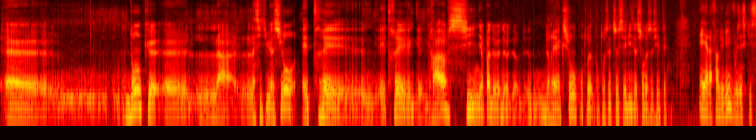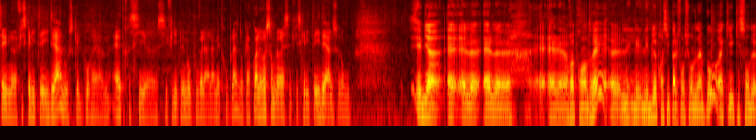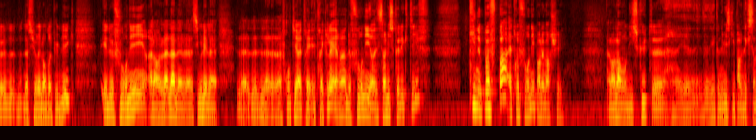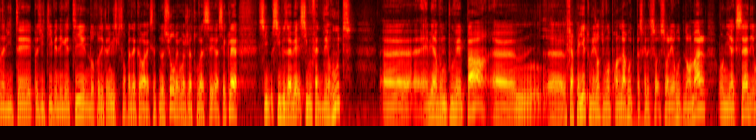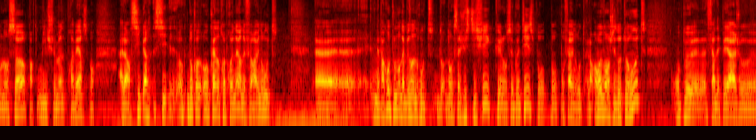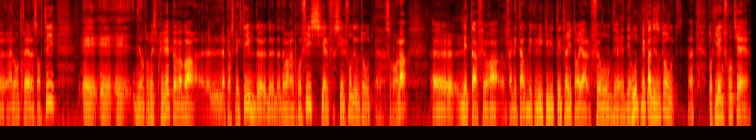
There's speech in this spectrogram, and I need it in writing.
donc, la, situation est très, est très grave s'il n'y a pas de, de, réaction contre, contre cette socialisation de la société. Et à la fin du livre, vous esquissez une fiscalité idéale, ou ce qu'elle pourrait être si, si Philippe Nemo pouvait la, mettre en place. Donc à quoi elle ressemblerait cette fiscalité idéale selon vous? Eh bien, elle, elle, reprendrait euh, les, deux principales fonctions de l'impôt, hein, qui, sont d'assurer l'ordre public et de fournir. Alors là, si vous voulez, la, frontière est très, très claire, hein, de fournir des services collectifs qui ne peuvent pas être fournis par le marché. Alors là, on discute, euh, il y a des économistes qui parlent d'externalités positives et négatives, d'autres économistes qui ne sont pas d'accord avec cette notion, mais moi je la trouve assez, claire. Si, vous faites des routes, euh, eh bien, vous ne pouvez pas euh, faire payer tous les gens qui vont prendre la route, parce que sur, les routes normales, on y accède et on en sort par mille chemins de traverse. Bon. Alors, donc aucun entrepreneur ne fera une route. Mais par contre, tout le monde a besoin de route. Donc, ça justifie que l'on se cotise pour, pour, faire une route. Alors, en revanche, les autoroutes, on peut faire des péages à l'entrée et à la sortie, et, des entreprises privées peuvent avoir la perspective d'avoir un profit si elles, font des autoroutes. À ce moment-là, euh, l'État fera, enfin l'État ou les collectivités territoriales feront des, routes, mais pas des autoroutes. Hein. Donc il y a une frontière.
